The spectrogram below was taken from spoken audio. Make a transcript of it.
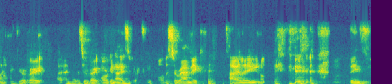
I think you're very. I notice you're very organized with all the ceramic tiling and all things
